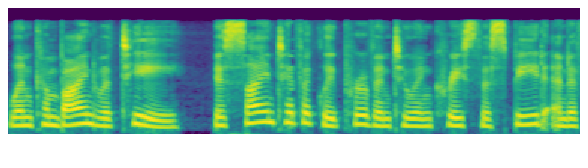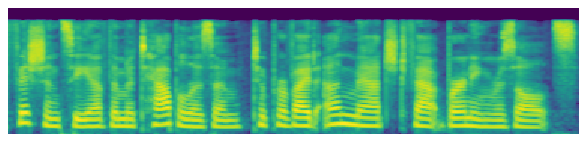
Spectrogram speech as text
when combined with tea, is scientifically proven to increase the speed and efficiency of the metabolism to provide unmatched fat burning results.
